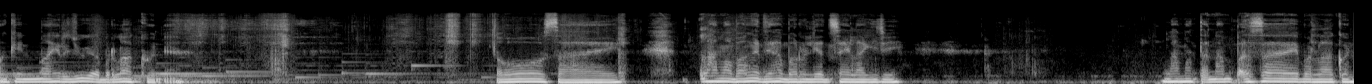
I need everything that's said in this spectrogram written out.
Makin mahir juga berlakon ya Oh say Lama banget ya baru lihat saya lagi cuy Lama tak nampak saya berlakon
